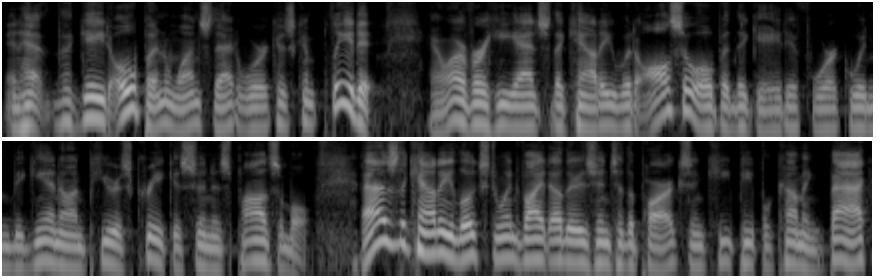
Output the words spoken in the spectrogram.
and have the gate open once that work is completed. However, he adds the county would also open the gate if work wouldn't begin on Pierce Creek as soon as possible. As the county looks to invite others into the parks and keep people coming back,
